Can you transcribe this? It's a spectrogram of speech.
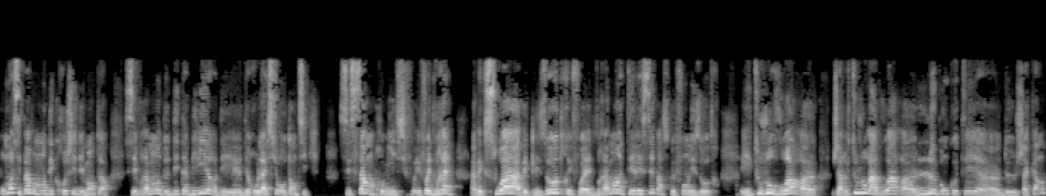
pour moi c'est pas vraiment décrocher des mentors c'est vraiment de d'établir des, relations authentiques c'est ça en premier. Il faut, il faut, être vrai avec soi, avec les autres. Il faut être vraiment intéressé par ce que font les autres et toujours voir. Euh, j'arrive toujours à voir euh, le bon côté de chacun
